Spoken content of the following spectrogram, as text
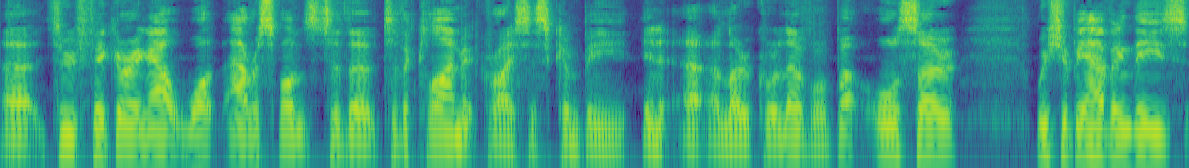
uh, through figuring out what our response to the to the climate crisis can be in a, a local level but also we should be having these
